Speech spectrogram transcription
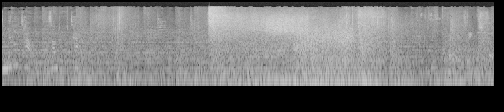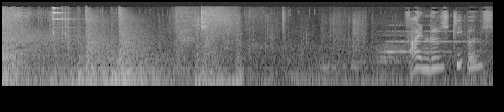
Middle tower is under attack. Finders, keepers.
